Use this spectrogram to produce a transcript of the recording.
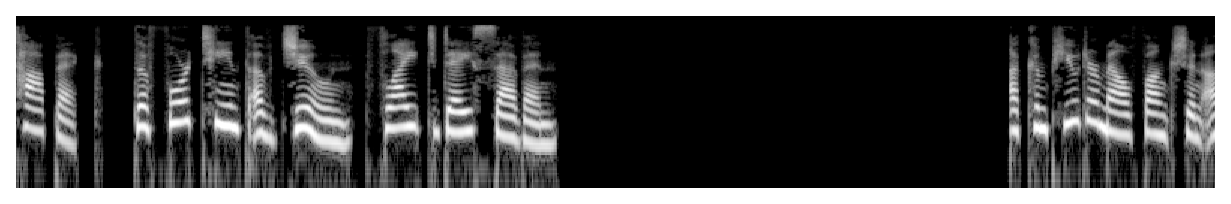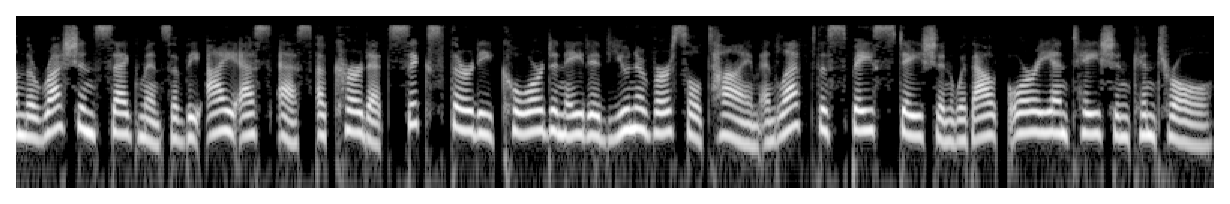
Topic: The 14th of June, flight day 7. A computer malfunction on the Russian segments of the ISS occurred at 6.30 Coordinated Universal Time and left the space station without orientation control.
